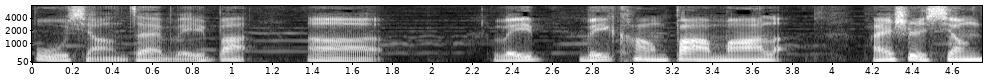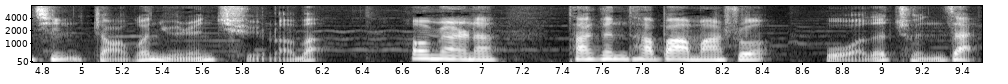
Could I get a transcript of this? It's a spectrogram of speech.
不想再违伴啊，违违抗爸妈了，还是相亲找个女人娶了吧。后面呢，他跟他爸妈说我的存在，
